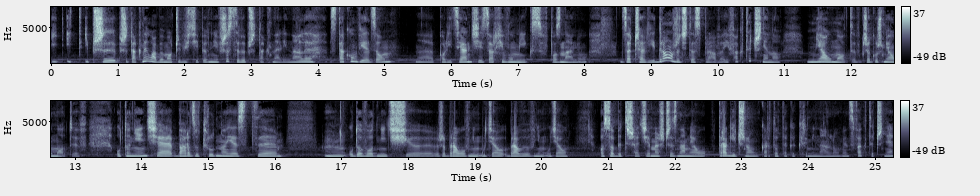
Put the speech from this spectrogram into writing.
I, i, i przy, przytaknęłabym oczywiście, pewnie wszyscy by przytaknęli, no ale z taką wiedzą e, policjanci z archiwum Mix w Poznaniu zaczęli drążyć tę sprawę i faktycznie no, miał motyw, Grzegorz miał motyw. Utonięcie bardzo trudno jest udowodnić, y, że brało w nim udział, brały w nim udział osoby trzecie. Mężczyzna miał tragiczną kartotekę kryminalną, więc faktycznie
